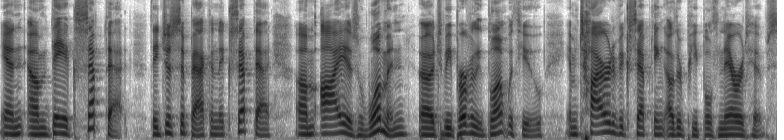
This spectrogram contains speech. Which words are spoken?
and um, they accept that. They just sit back and accept that. Um, I, as a woman, uh, to be perfectly blunt with you, am tired of accepting other people's narratives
